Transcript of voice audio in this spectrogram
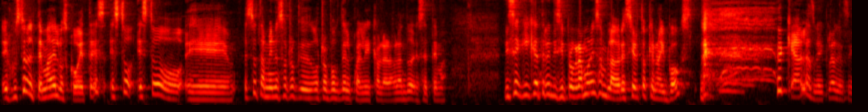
¿eh? justo en el tema de los cohetes. Esto, esto, eh, esto también es otro, otro bug del cual hay que hablar hablando de ese tema. Dice aquí que si programa un ensamblador, es cierto que no hay. ¿De qué hablas, güey? Claro que sí.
